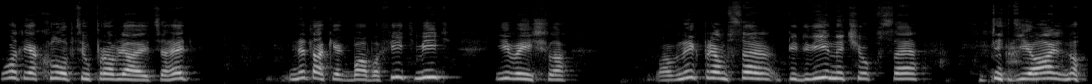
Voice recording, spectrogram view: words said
От як хлопці вправляються, геть не так, як баба. Фіть, міть і вийшла. А в них прям все під віничок, все ідеально.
